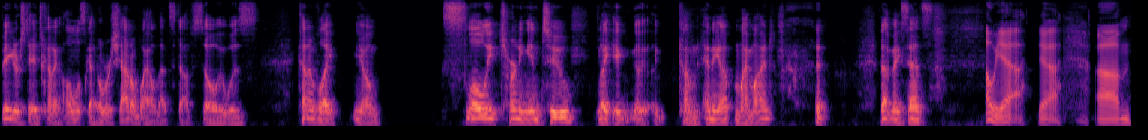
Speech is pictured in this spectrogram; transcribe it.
bigger stage kind of almost got overshadowed by all that stuff. So it was kind of like you know slowly turning into like it, it come ending up in my mind. that makes sense. Oh yeah, yeah. Um,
